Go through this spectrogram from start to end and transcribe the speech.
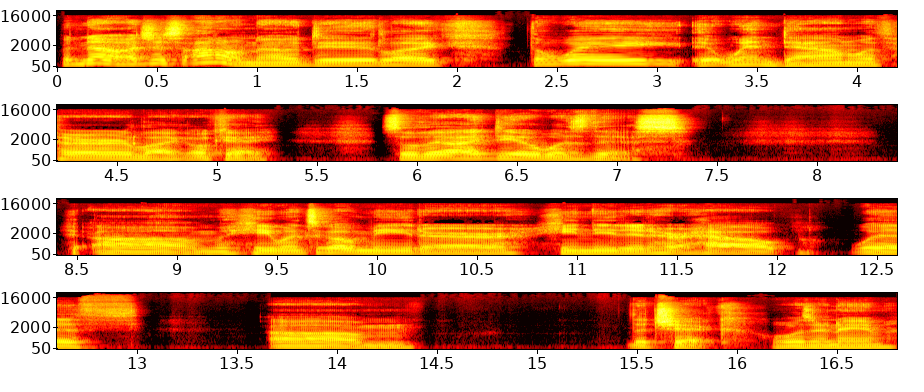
but no, I just I don't know, dude, like the way it went down with her, like okay. So the idea was this. Um he went to go meet her. He needed her help with um the chick. What was her name?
